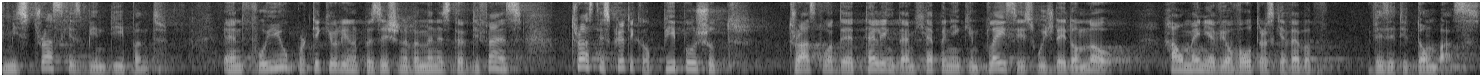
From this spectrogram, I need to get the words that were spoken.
mistrust has been deepened. And for you, particularly in a position of a Minister of Defense, trust is critical. People should trust what they're telling them happening in places which they don't know. How many of your voters have ever visited Donbass?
